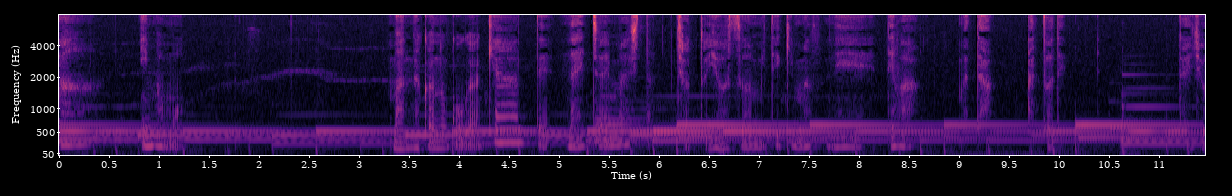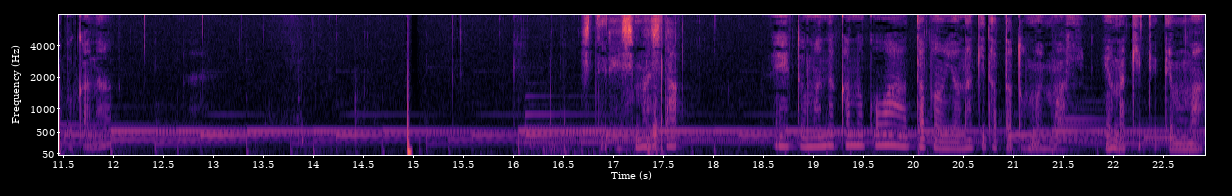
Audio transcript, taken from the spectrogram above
ああ今も真ん中の子がキャーって泣いちゃいました。ちょっと様子を見てきますね。ではまた後で。中の子は多分夜泣きだったと思います。夜泣きって言ってもまあ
